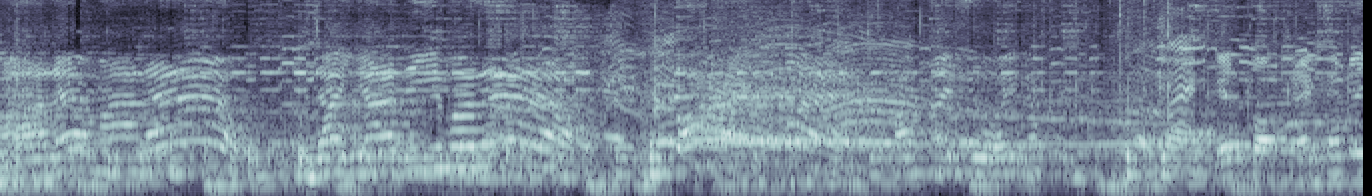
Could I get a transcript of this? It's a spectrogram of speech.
มาแล้วมาแล้ว ได้ยาดีมาแล้วต้องทำได้สวยครับเพชรสองแสงทำได้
